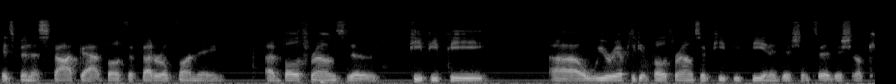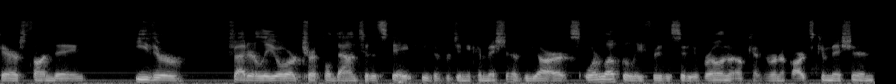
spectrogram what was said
it's been a stopgap. Both the federal funding, uh, both rounds of PPP. Uh, we were able to get both rounds of PPP in addition to additional CARES funding, either federally or trickle down to the state through the Virginia Commission of the Arts or locally through the City of Roanoke and the Roanoke Arts Commission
